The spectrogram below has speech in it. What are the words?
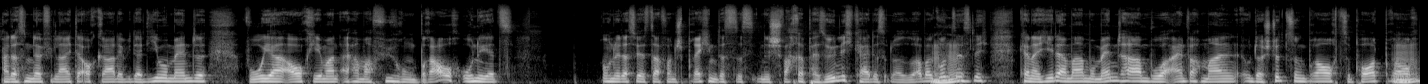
Aber das sind ja vielleicht auch gerade wieder die Momente, wo ja auch jemand einfach mal Führung braucht, ohne jetzt, ohne dass wir jetzt davon sprechen, dass das eine schwache Persönlichkeit ist oder so. Aber grundsätzlich kann ja jeder mal einen Moment haben, wo er einfach mal Unterstützung braucht, Support braucht,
